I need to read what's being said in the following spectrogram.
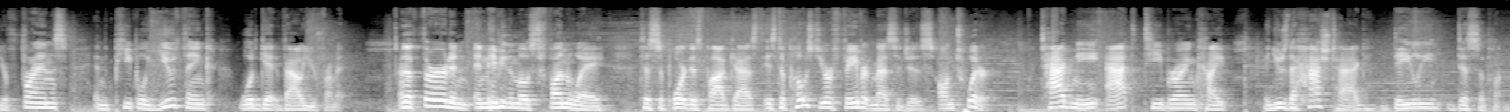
your friends, and the people you think would get value from it. And the third and, and maybe the most fun way to support this podcast is to post your favorite messages on Twitter. Tag me at tbriankight and use the hashtag daily discipline.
